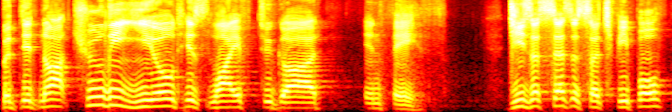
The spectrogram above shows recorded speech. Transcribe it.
but did not truly yield his life to God in faith. Jesus says of such people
